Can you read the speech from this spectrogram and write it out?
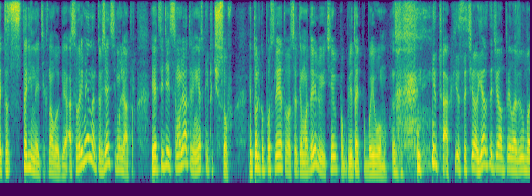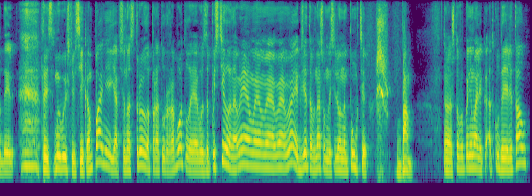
это старинная технология. А современная – это взять симулятор и отсидеть в симуляторе несколько часов. И только после этого с этой моделью идти летать по-боевому. Не так. Я сначала, я сначала приложил модель. То есть мы вышли всей компанией, я все настроил, аппаратура работала, я его запустил, она и где-то в нашем населенном пункте бам! Э, Чтобы вы понимали, откуда я летал.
